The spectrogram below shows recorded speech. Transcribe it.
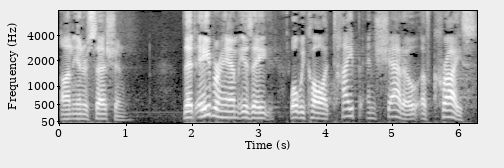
on intercession that Abraham is a what we call a type and shadow of Christ.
